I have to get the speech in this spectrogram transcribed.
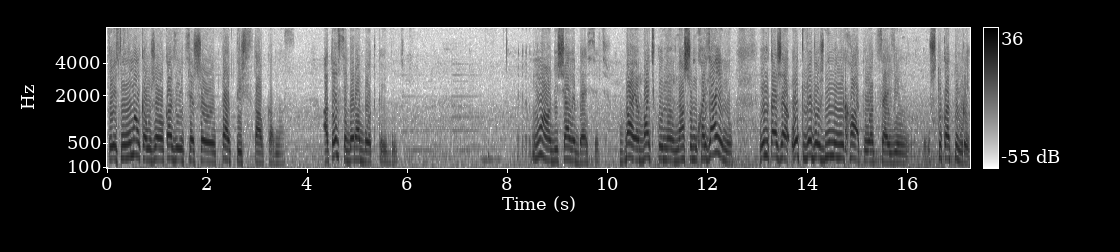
Тобто мінімалка вже оказується, що 5 тисяч ставка в нас, а то все доработки йдуть. Ну, а обіцяли 10. Ба- Батьку ну, нашому хазяїну, він каже, от ви повинні мені хату оцей штукатурить.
